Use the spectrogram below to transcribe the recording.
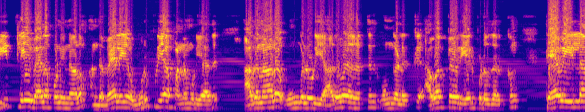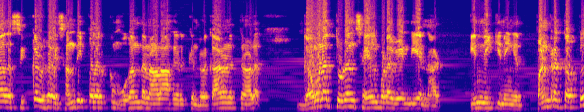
வீட்லயே வேலை பண்ணினாலும் அந்த வேலையை உருப்படியா பண்ண முடியாது. அதனால உங்களுடைய அலுவலகத்தில் உங்களுக்கு அவப்பெயர் ஏற்படுவதற்கும் தேவையில்லாத சிக்கல்களை சந்திப்பதற்கும் உகந்த நாளாக இருக்கின்ற காரணத்தினால கவனத்துடன் செயல்பட வேண்டிய நாள். இன்னைக்கு நீங்க பண்ற தப்பு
